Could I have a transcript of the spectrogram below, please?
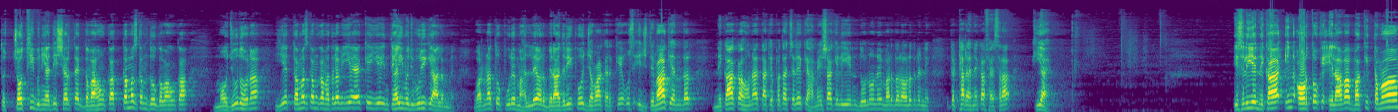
تو چوتھی بنیادی شرط ہے گواہوں کا، کم از کم دو گواہوں کا موجود ہونا۔ یہ کم از کم کا مطلب یہ ہے کہ یہ انتہائی مجبوری کے عالم میں، ورنہ تو پورے محلے اور برادری کو جمع کر کے اس اجتماع کے اندر نکاح کا ہونا ہے تاکہ پتہ چلے کہ ہمیشہ کے لیے ان دونوں نے مرد اور عورت نے اکٹھا رہنے کا فیصلہ کیا ہے۔ اس لیے نکاح ان عورتوں کے علاوہ باقی تمام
